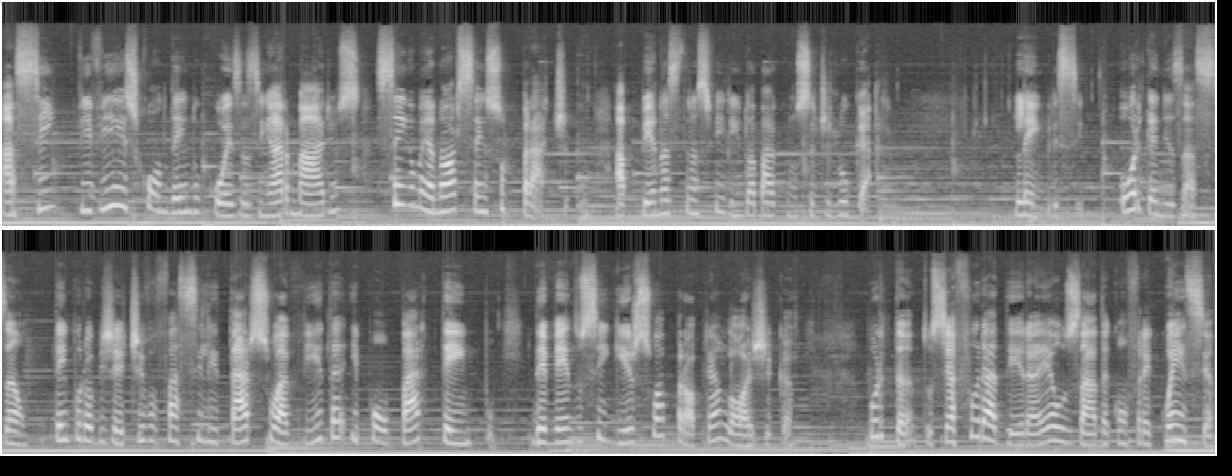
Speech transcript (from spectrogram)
Assim, vivia escondendo coisas em armários sem o menor senso prático, apenas transferindo a bagunça de lugar. Lembre-se, organização tem por objetivo facilitar sua vida e poupar tempo, devendo seguir sua própria lógica. Portanto, se a furadeira é usada com frequência,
